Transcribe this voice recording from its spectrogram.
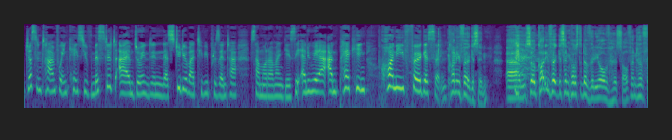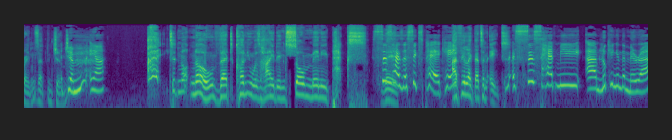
just in time for In Case You've Missed It. I am joined in the studio by TV presenter Samora Mangesi, and we are unpacking Connie Ferguson. Connie Ferguson. Um, so Connie Ferguson posted a video of herself and her friends at the gym. Gym, yeah. I did not know that Connie was hiding so many packs. Sis there. has a six pack, hey? I feel like that's an eight. Sis had me um, looking in the mirror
